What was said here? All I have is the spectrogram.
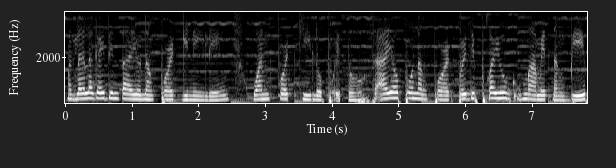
Maglalagay din tayo ng pork giniling. 1/4 kilo po ito. Sa ayaw po ng pork, pwede po kayo gumamit ng beef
